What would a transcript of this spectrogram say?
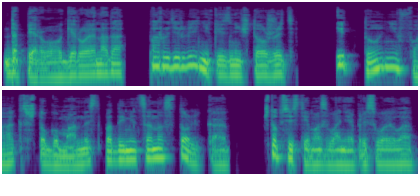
До первого героя надо пару деревенек изничтожить, и то не факт, что гуманность подымется настолько. чтоб система звания присвоила.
